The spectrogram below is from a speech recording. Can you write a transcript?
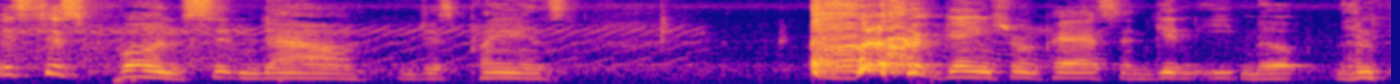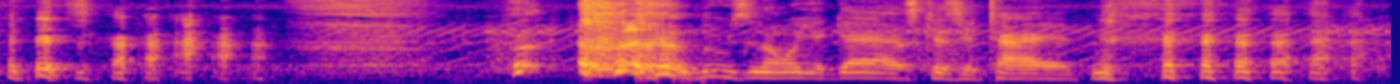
It's just fun sitting down and just playing games from the past and getting eaten up. Losing all your gas because you're tired.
